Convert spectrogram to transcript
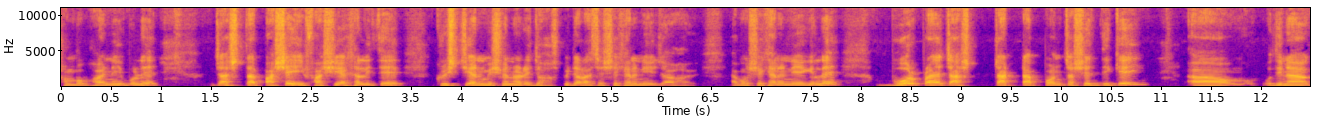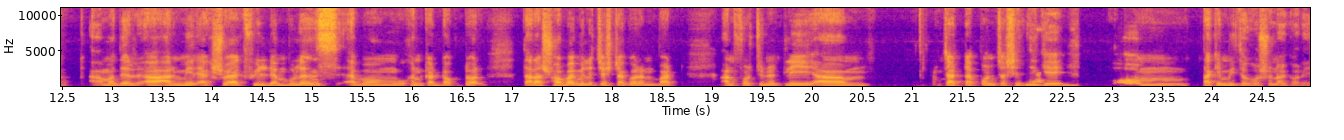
সম্ভব হয়নি বলে জাস্ট তার পাশেই ফাঁসিয়াখালীতে ক্রিশ্চিয়ান মিশনারি যে হসপিটাল আছে, সেখানে নিয়ে যাওয়া হয়। এবং সেখানে নিয়ে গেলে ভোর প্রায় চার, চারটা পঞ্চাশের দিকেই অধিনায়ক আমাদের আর্মির একশো এক ফিল্ড অ্যাম্বুলেন্স এবং ওখানকার ডক্টর তারা সবাই মিলে চেষ্টা করেন বাট আনফর্চুনেটলি চারটা পঞ্চাশের দিকে তাকে মৃত ঘোষণা করে।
